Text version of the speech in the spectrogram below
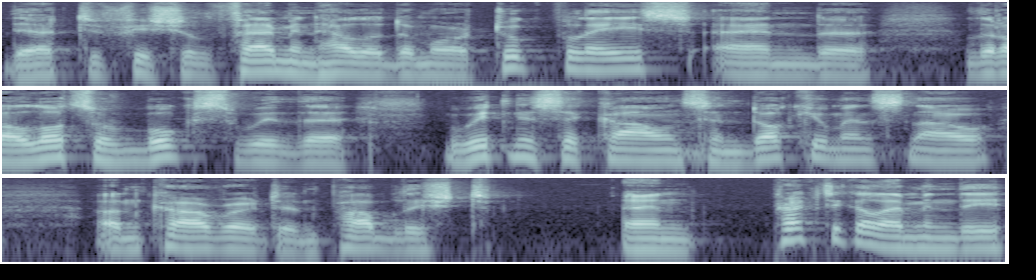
the artificial famine Holodomor took place, and uh, there are lots of books with uh, witness accounts and documents now uncovered and published. And practical, I mean, the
